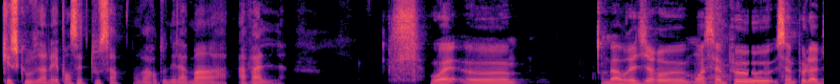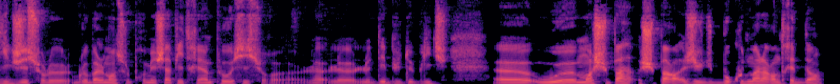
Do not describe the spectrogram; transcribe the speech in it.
Qu'est-ce que vous en avez pensé de tout ça? On va redonner la main à, Val. Ouais, euh, à vrai dire, moi c'est un peu, peu l'avis que j'ai sur le globalement sur le premier chapitre et un peu aussi sur le, le- début de Bleach, où moi je suis pas, j'ai eu beaucoup de mal à rentrer dedans.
